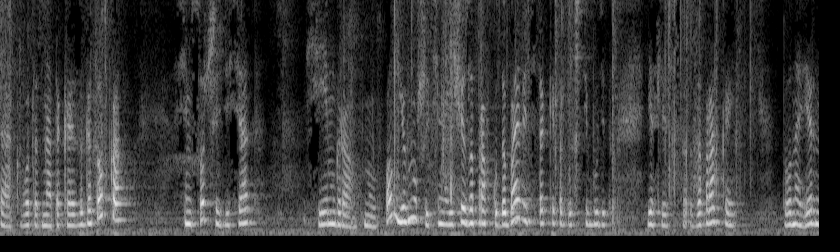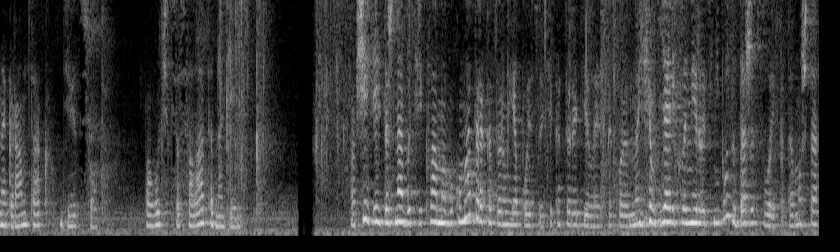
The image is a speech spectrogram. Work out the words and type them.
Так, вот одна такая заготовка. 767 грамм. Ну, вполне внушительно. Еще заправку добавить, так это почти будет, если с заправкой, то, наверное, грамм так 900. Получится салата на день. Вообще здесь должна быть реклама вакууматора, которым я пользуюсь и который делает такое. Но я, я рекламировать не буду, даже свой, потому что,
